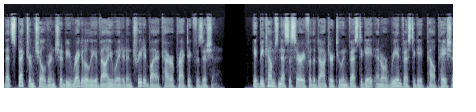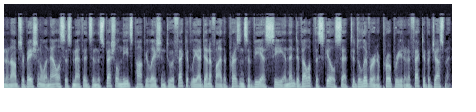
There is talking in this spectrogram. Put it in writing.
that spectrum children should be regularly evaluated and treated by a chiropractic physician. It becomes necessary for the doctor to investigate and or reinvestigate palpation and observational analysis methods in the special needs population to effectively identify the presence of VSC and then develop the skill set to deliver an appropriate and effective adjustment.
